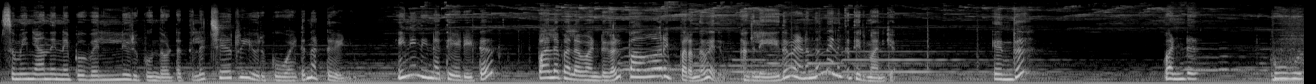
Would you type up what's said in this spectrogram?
സുമി ഞാൻ നിന്നെ ഇപ്പോൾ വലിയൊരു പൂന്തോട്ടത്തിൽ ചെറിയൊരു പൂവായിട്ട് നട്ടു കഴിഞ്ഞു. ഇനി നിന്നെ തേടിയിട്ട് പല പല വണ്ടുകൾ പാറിപ്പറന്ന് വരും. അതിലേത് വേണമെന്ന് നിനക്ക് തീരുമാനിക്കാം. എന്ത്? വണ്ട്. പൂവ്.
